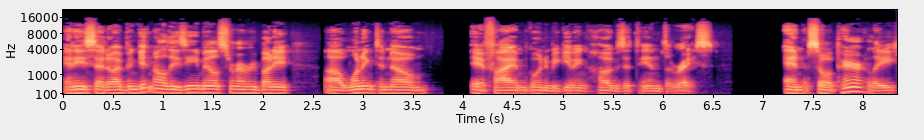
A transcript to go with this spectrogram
And he said, Oh, I've been getting all these emails from everybody uh, wanting to know if I'm going to be giving hugs at the end of the race. And so apparently,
